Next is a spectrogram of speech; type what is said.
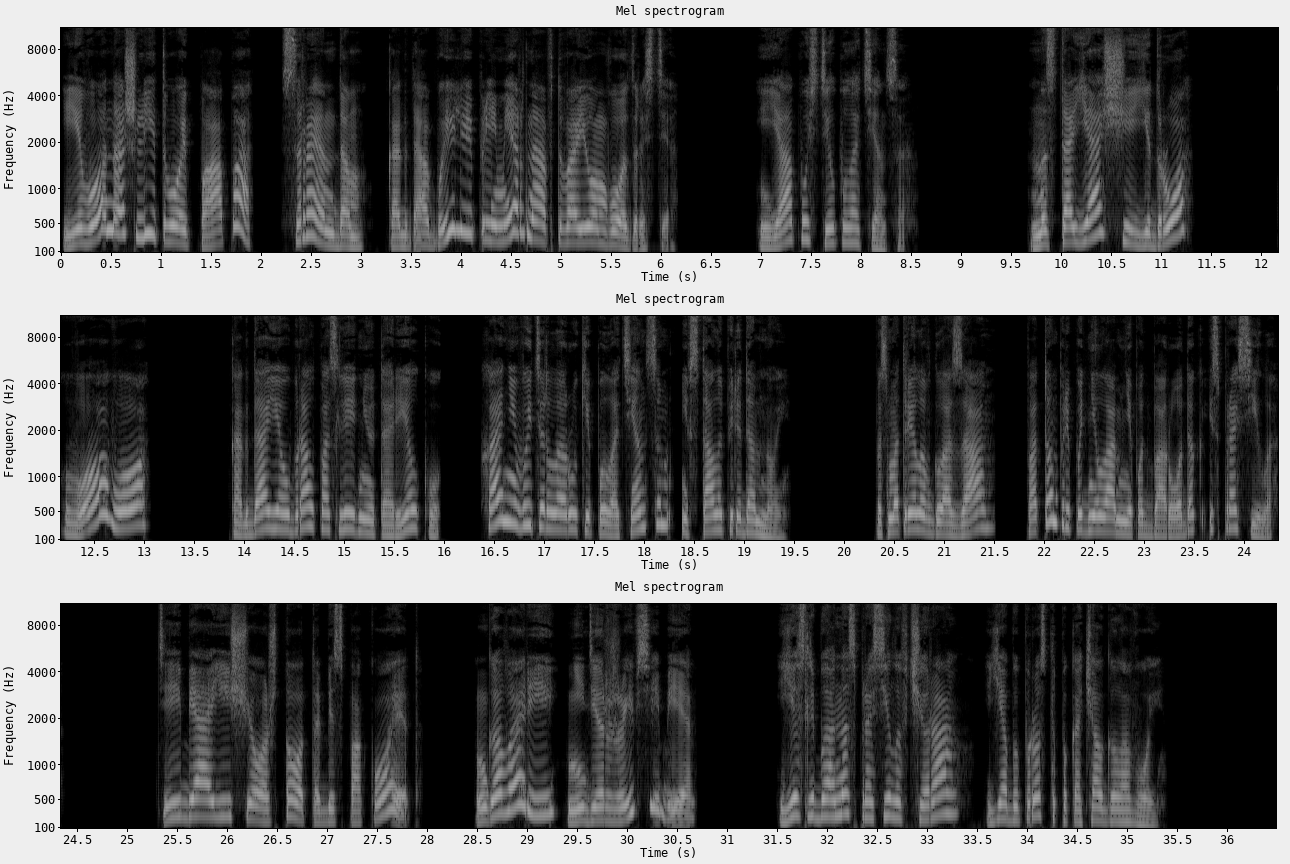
Его нашли твой папа с Рэндом, когда были примерно в твоем возрасте». Я опустил полотенце. «Настоящее ядро?» «Во-во!» Когда я убрал последнюю тарелку, Хани вытерла руки полотенцем и встала передо мной. Посмотрела в глаза, потом приподняла мне подбородок и спросила. «Тебя еще что-то беспокоит? Говори, не держи в себе». Если бы она спросила вчера, я бы просто покачал головой.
